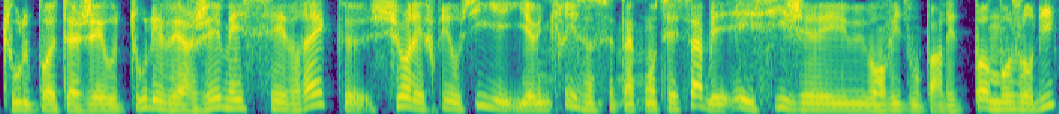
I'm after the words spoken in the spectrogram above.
tout le potager ou tous les vergers, mais c'est vrai que sur les fruits aussi, il y a une crise, hein, c'est incontestable. Et, et si j'ai eu envie de vous parler de pommes aujourd'hui,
